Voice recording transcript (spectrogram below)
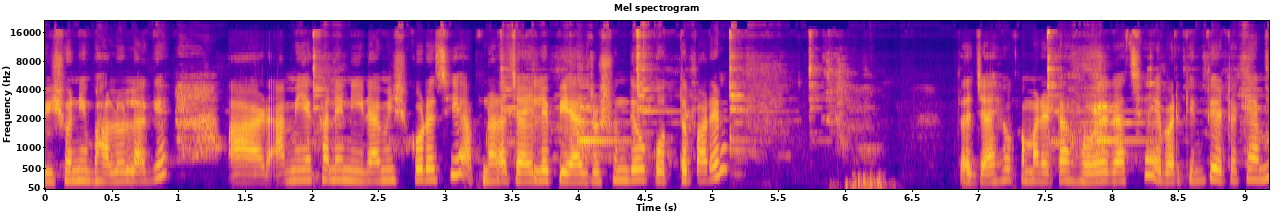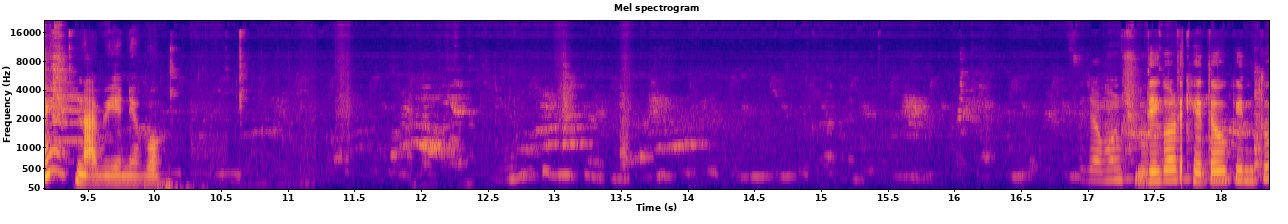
ভীষণই ভালো লাগে। আর আমি এখানে নিরামিষ করেছি আপনারা চাইলে পেঁয়াজ রসুন দিয়েও করতে পারেন। তা যাই হোক আমার এটা হয়ে গেছে এবার কিন্তু এটাকে আমি নামিয়ে নেব। যেমন সুন্দর খেতেও কিন্তু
